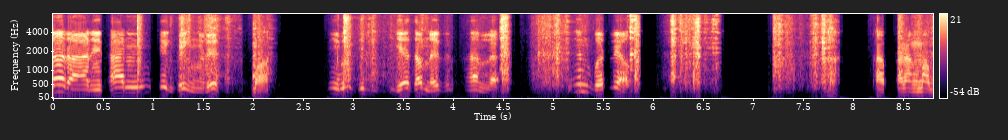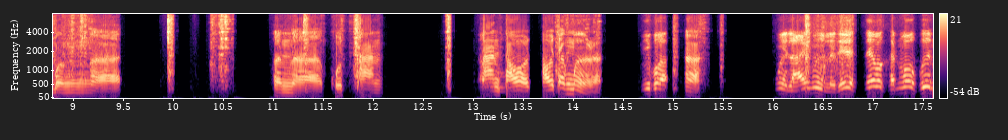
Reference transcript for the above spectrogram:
เด้อดานี่ท่านเพ่งเพ่งๆเด้บ่นี่มันสิเดี๋ยวทำไหนท่านแหละเงินเบิดแล้วครับกำลังมาเบิ่งเอ่อเพิ่นเอ่อขุดทานทานเผาเผาจักมือเหรอ นี่บ่อ่าไม่หลายมือเลยเด้แต่ว่าคันว่าพื้น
